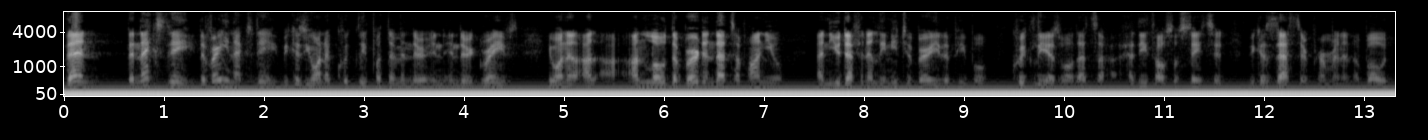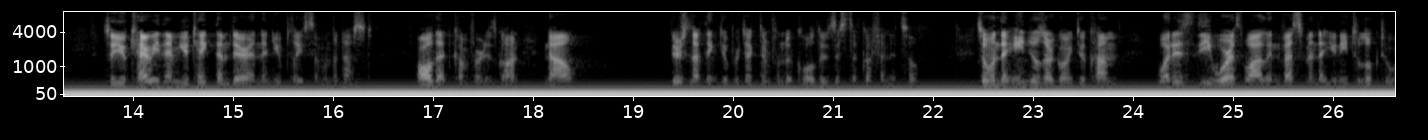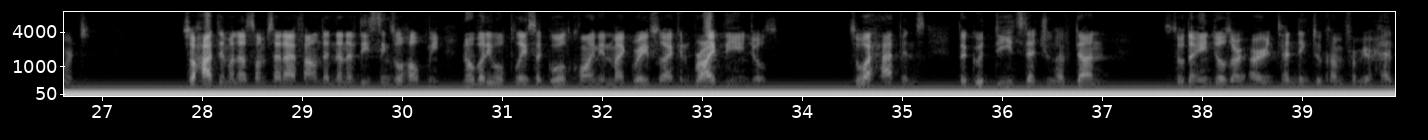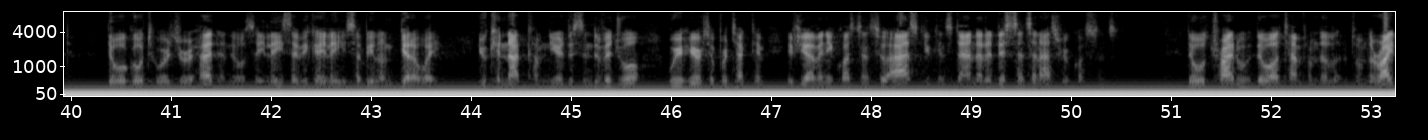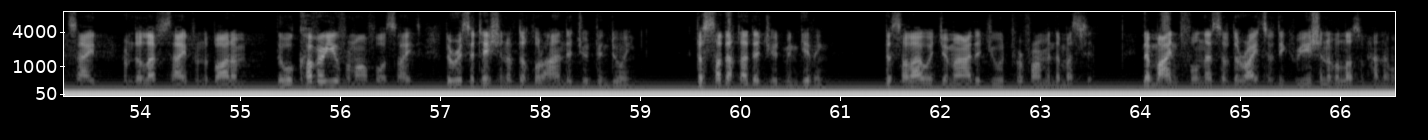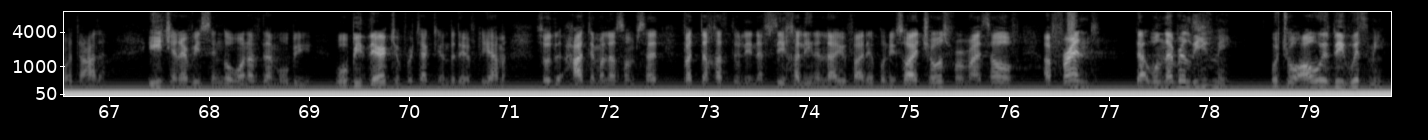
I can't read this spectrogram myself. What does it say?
Then, the next day, the very next day, because you want to quickly put them in their, in, in their graves, you want to un- uh, unload the burden that's upon you, and you definitely need to bury the people quickly as well. That's the hadith also states it, because that's their permanent abode. So you carry them, you take them there, and then you place them on the dust. All that comfort is gone. Now, there's nothing to protect them from the cold. There's just the coffin itself. So when the angels are going to come, what is the worthwhile investment that you need to look towards? So Hatim al-Asam said, I found that none of these things will help me. Nobody will place a gold coin in my grave so I can bribe the angels. So what happens? The good deeds that you have done, so the angels are, are intending to come from your head. They will go towards your head and they will say, Laysa get away. You cannot come near this individual. We're here to protect him. If you have any questions to ask, you can stand at a distance and ask your questions. They will try to, they will attempt from the, from the right side, from the left side, from the bottom. They will cover you from all four sides. The recitation of the Quran that you had been doing, the sadaqah that you had been giving, the salah with jama'ah that you would perform in the masjid, the mindfulness of the rights of the creation of Allah subhanahu wa ta'ala. Each and every single one of them will be will be there to protect you on the day of Qiyamah. So the, Hatim al-Asam said, فَاتَّخَذْتُ لِنَفْسِي خَلِيلًا لَا يُفَارِقُنِي So I chose for myself a friend that will never leave me, which will always be with me.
